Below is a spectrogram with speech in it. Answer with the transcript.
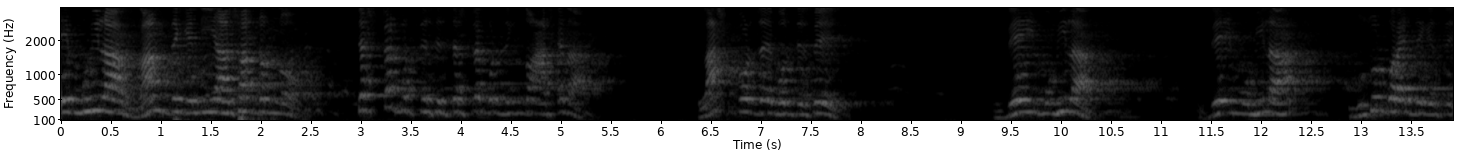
এই মহিলার রান থেকে নিয়ে আসার জন্য চেষ্টা করতেছে চেষ্টা করতেছে, কিন্তু আসে না। লাস্ট পর্যায়ে বলতেছে, যেই মহিলা যেই মহিলা গোসল করাইতে গেছে,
